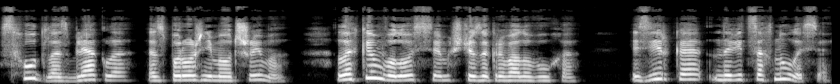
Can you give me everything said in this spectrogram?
Схудла, зблякла, з порожніми очима, легким волоссям, що закривало вуха. Зірка не відсахнулася,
